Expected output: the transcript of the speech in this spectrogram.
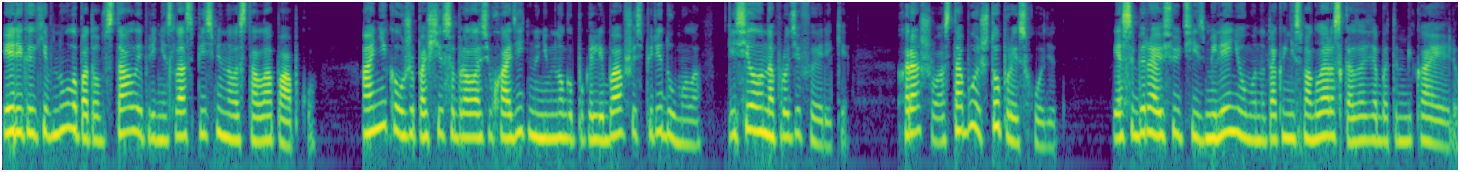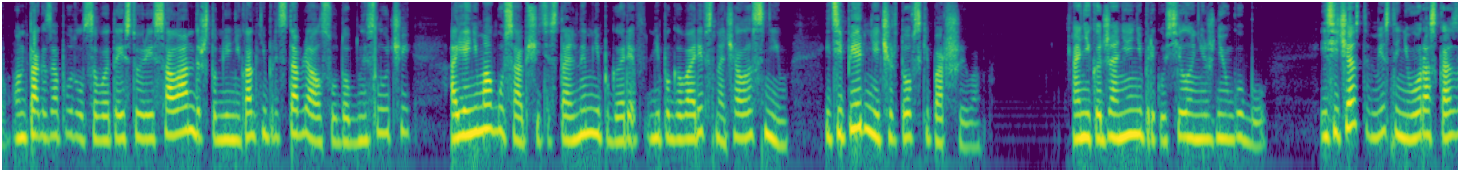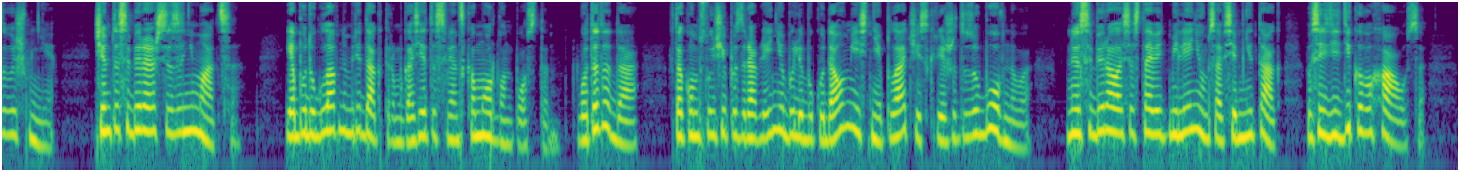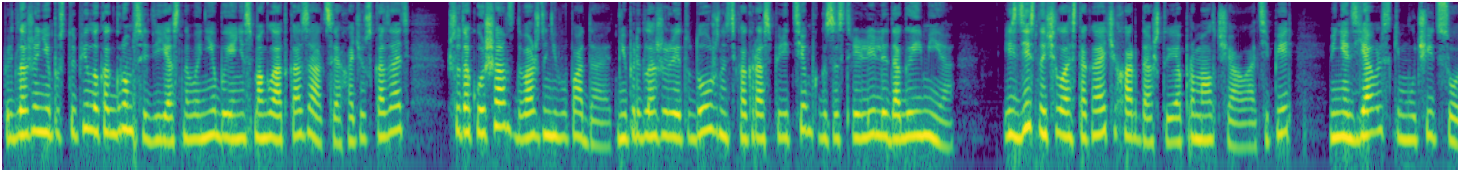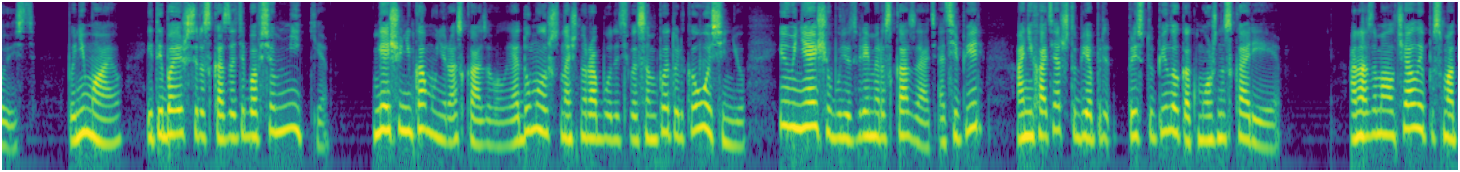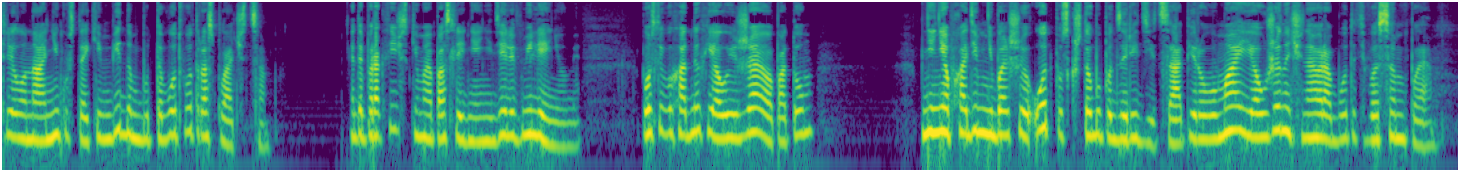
Эрика кивнула, потом встала и принесла с письменного стола папку. А Ника уже почти собралась уходить, но немного поколебавшись, передумала и села напротив Эрики. «Хорошо, а с тобой что происходит?» Я собираюсь уйти из Миллениума, но так и не смогла рассказать об этом Микаэлю. Он так запутался в этой истории Саландер, что мне никак не представлялся удобный случай, а я не могу сообщить остальным, не поговорив, не поговорив сначала с ним, и теперь мне чертовски паршиво. Аника Джанини прикусила нижнюю губу. И сейчас ты вместо него рассказываешь мне. Чем ты собираешься заниматься? Я буду главным редактором газеты «Свенска Морганпостен». Вот это да! В таком случае поздравления были бы куда уместнее плача и скрежета зубовного. Но я собиралась оставить «Миллениум» совсем не так, посреди дикого хаоса. Предложение поступило как гром среди ясного неба, и я не смогла отказаться. Я хочу сказать, что такой шанс дважды не выпадает. Мне предложили эту должность как раз перед тем, как застрелили Дага и Мия. И здесь началась такая чехарда, что я промолчала. А теперь меня дьявольски мучает совесть. Понимаю. И ты боишься рассказать обо всем Микке. Я еще никому не рассказывала. Я думала, что начну работать в СМП только осенью, и у меня еще будет время рассказать. А теперь они хотят, чтобы я при приступила как можно скорее». Она замолчала и посмотрела на Анику с таким видом, будто вот-вот расплачется. «Это практически моя последняя неделя в «Миллениуме». После выходных я уезжаю, а потом... Мне необходим небольшой отпуск, чтобы подзарядиться, а 1 мая я уже начинаю работать в СМП.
